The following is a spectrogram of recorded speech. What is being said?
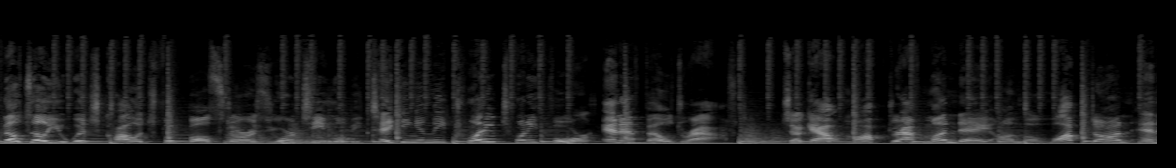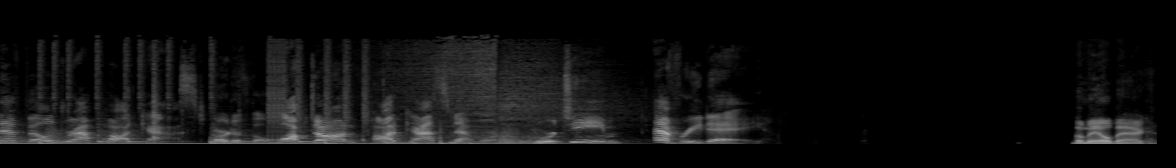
They'll tell you which college football stars your team will be taking in the 2024 NFL Draft. Check out Mock Draft Monday on the Locked On NFL Draft Podcast, part of the Locked On Podcast Network. Your team every day. The mailbag.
